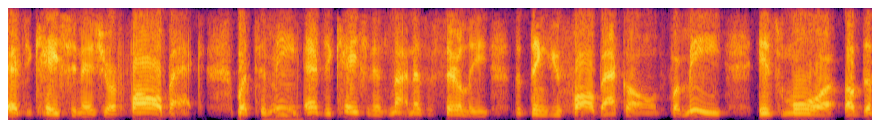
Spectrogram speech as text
education as your fallback. But to me, mm-hmm. education is not necessarily the thing you fall back on. For me, it's more of the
